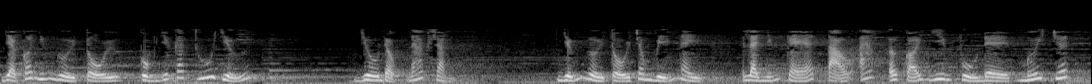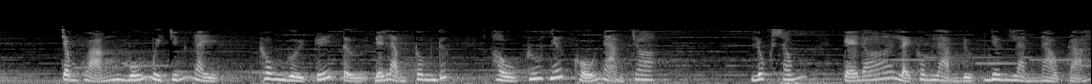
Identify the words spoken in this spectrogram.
Và có những người tội cùng với các thú dữ? Vô độc đáp rằng những người tội trong biển này là những kẻ tạo ác ở cõi diêm phù đề mới chết. Trong khoảng 49 ngày, không người kế tự để làm công đức, hầu cứu vớt khổ nạn cho. Lúc sống, kẻ đó lại không làm được nhân lành nào cả.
